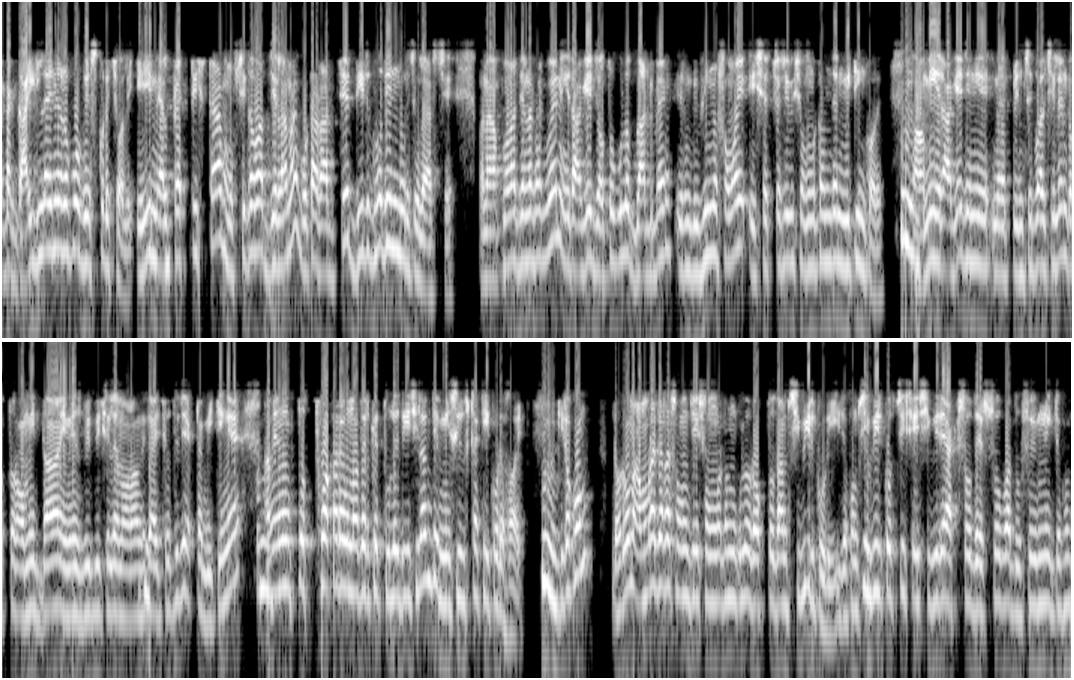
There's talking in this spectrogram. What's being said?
একটা গাইডলাইনের ওপর বেস করে চলে এই ম্যাল প্র্যাকটিসটা মুর্শিদাবাদ জেলা না গোটা রাজ্যে দীর্ঘদিন ধরে চলে আসছে। মানে আপনারা জেনে থাকবেন এর আগে যতগুলো ব্লাড ব্যাংক এরকম বিভিন্ন সময় এই স্বেচ্ছাসেবী সংগঠনদের মিটিং করে। আমি এর আগে যিনি প্রিন্সিপাল ছিলেন ডক্টর অমিত দা এমএসবিপি ছিলেন অনাদি রায়চৌধুরী একটা মিটিং এ আমি তথ্য আকারে ওনাদেরকে তুলে দিয়েছিলাম যে মিস ইউজটা কি করে হয়। কীরকম? ধরুন আমরা যারা যে সংগঠনগুলো রক্তদান শিবির করি যখন শিবির করছি সেই শিবিরে একশো দেড়শো বা দুশো ইউনিট যখন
